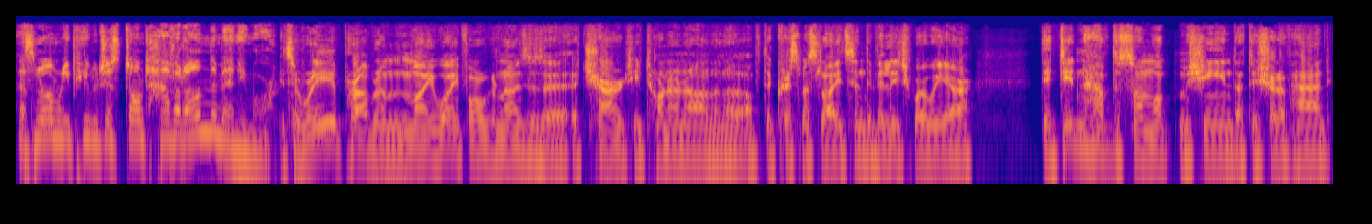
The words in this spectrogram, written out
as normally people just don't have it on them anymore. It's a real problem. My wife organises a, a charity turning on of the Christmas lights in the village where we are. They didn't have the sum up machine that they should have had.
